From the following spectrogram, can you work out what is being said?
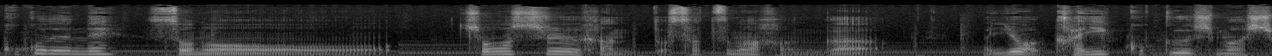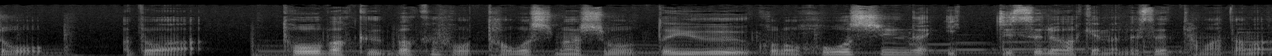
ここでねその長州藩と薩摩藩が要は開国しましょう。あとは倒幕幕府を倒しましょうというこの方針が一致するわけなんですねたまたま。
